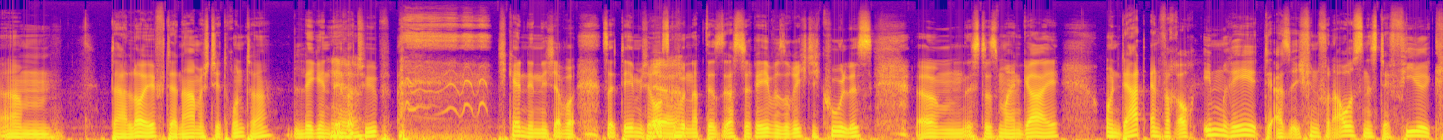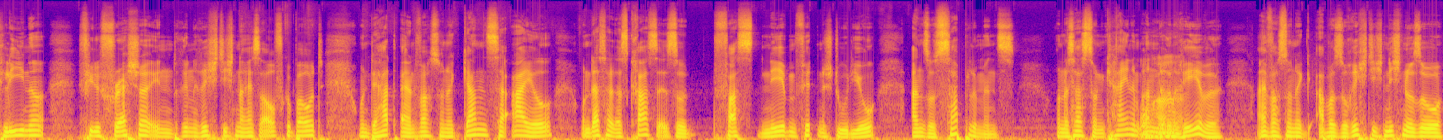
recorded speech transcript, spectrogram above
ähm, da läuft. Der Name steht drunter. Legendärer Ja. Typ. ich kenne den nicht, aber seitdem ich Ja. rausgefunden habe, dass, dass der Rewe so richtig cool ist, ähm, ist das mein Guy. Und der hat einfach auch im der- also ich finde von außen ist der viel cleaner, viel fresher, innen drin richtig nice aufgebaut. Und der hat einfach so eine ganze Aisle, und das halt das Krasse ist, so fast neben Fitnessstudio, an so Supplements. Und das hast du in keinem Oha. anderen Rewe. Einfach so eine, aber so richtig, nicht nur so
